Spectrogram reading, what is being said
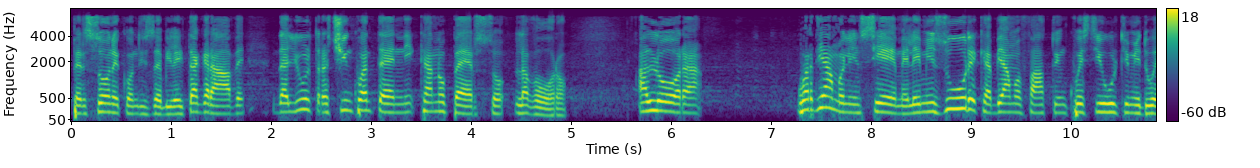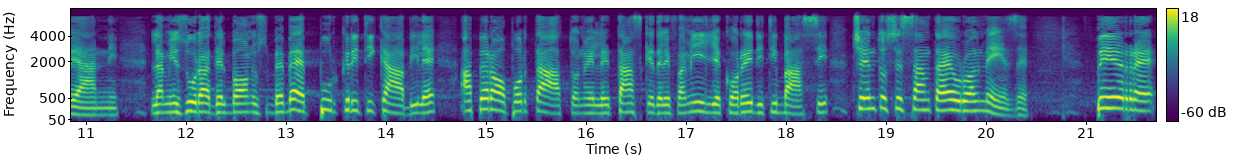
persone con disabilità grave, dagli ultra cinquantenni che hanno perso lavoro. Allora, Guardiamole insieme le misure che abbiamo fatto in questi ultimi due anni. La misura del bonus bebè, pur criticabile, ha però portato nelle tasche delle famiglie con redditi bassi 160 euro al mese. Per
